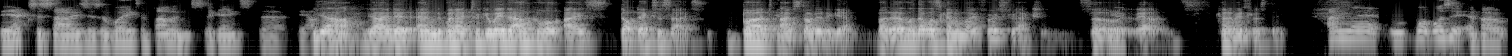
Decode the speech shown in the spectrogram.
the exercise as a way to balance against the, the alcohol. Yeah, yeah, I did. And when I took away the alcohol, I stopped exercise, but yeah. I've started again. But that was kind of my first reaction. So yeah, yeah it's kind of interesting. And uh, what was it about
